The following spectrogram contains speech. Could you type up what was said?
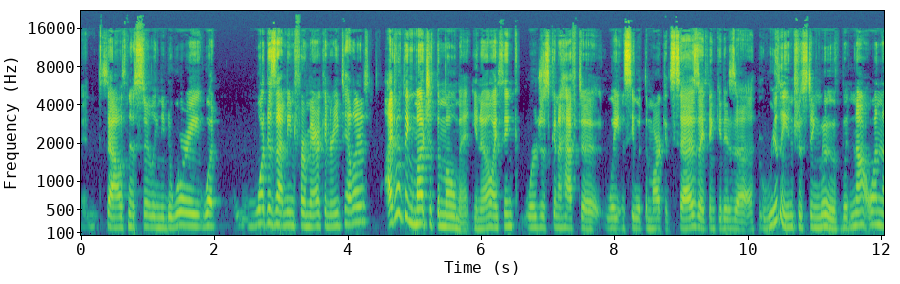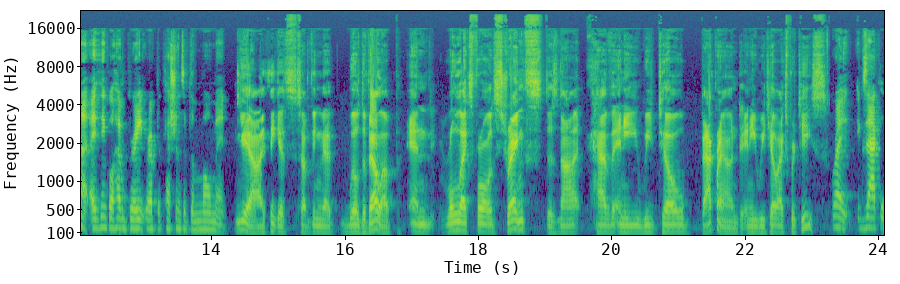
and south necessarily need to worry. What what does that mean for American retailers? I don't think much at the moment. You know, I think we're just going to have to wait and see what the market says. I think it is a really interesting move, but not one that I think will have great repercussions at the moment. Yeah, I think it's something that will develop. And Rolex, for all its strengths, does not have any retail background, any retail expertise. Right, exactly.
